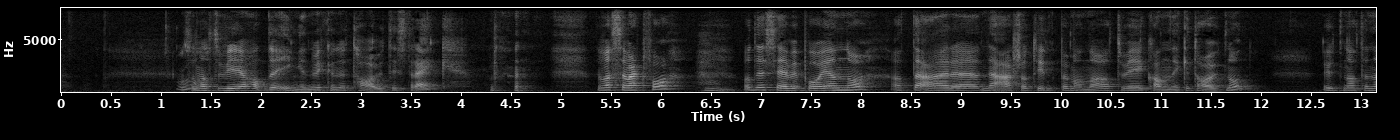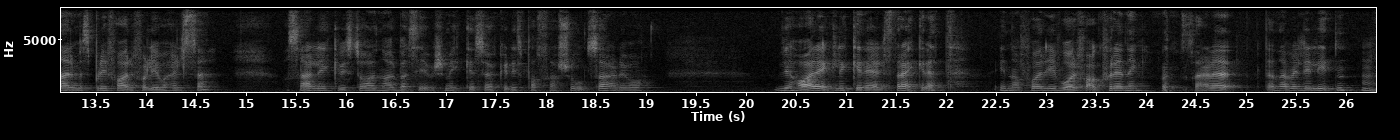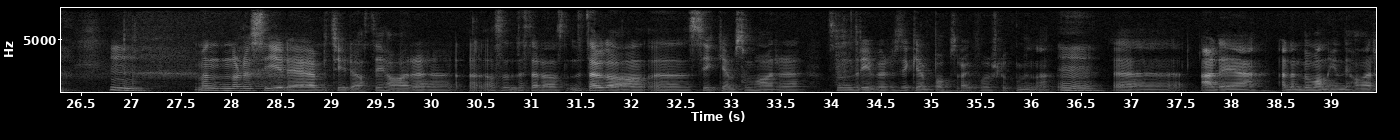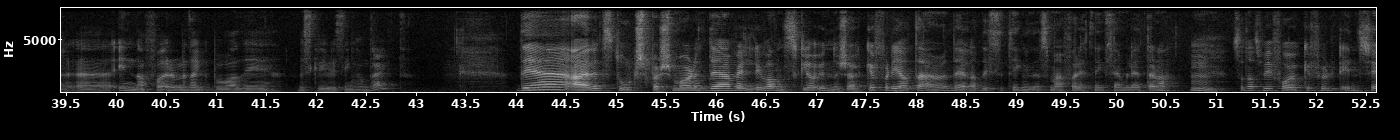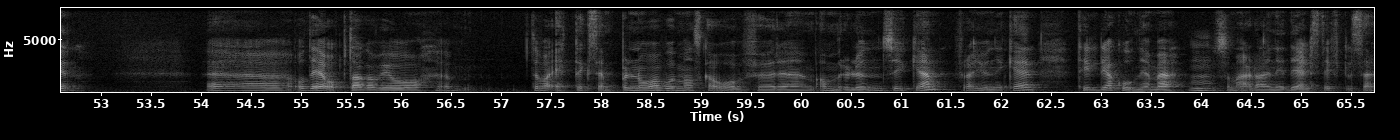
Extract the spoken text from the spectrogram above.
Sånn at vi hadde ingen vi kunne ta ut i streik. det var svært få. Mm. Og det ser vi på igjen nå. At det er, det er så tynt bemanna at vi kan ikke ta ut noen uten at det nærmest blir fare for liv og helse. Og særlig ikke hvis du har en arbeidsgiver som ikke søker dispensasjon, så er det jo Vi har egentlig ikke reell streikerett innafor i vår fagforening. Så er det Den er veldig liten. Mm. Men når du sier det, betyr det at de har uh, altså dette, er da, dette, er jo da uh, sykehjem som, har, uh, som driver sykehjem på oppdrag for Oslo kommune. Mm. er, det, er den bemanningen de har uh, innafor med tanke på hva de beskriver i sin kontrakt? Det er et stort spørsmål. Det er veldig vanskelig å undersøke. fordi det er jo en del av disse tingene som er forretningshemmeligheter. Mm. Sånn at vi får jo ikke fullt innsyn. og det oppdaga vi jo det var ett eksempel nå hvor man skal overføre Ammerudlunden sykehjem fra Unicare til Diakonhjemmet, mm. som er da en ideell stiftelse.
